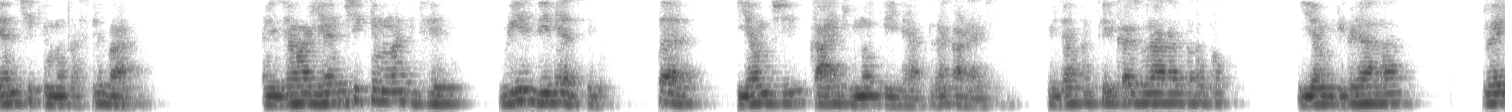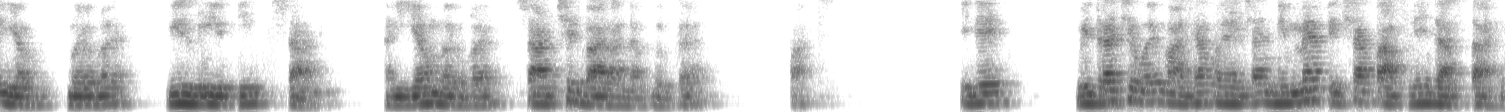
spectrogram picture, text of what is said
एन ची किंमत असते बारा. आणि जेव्हा एन ची किंमत इथे वीस दिली असेल तर यम ची काय किंमत येईल हे आपल्याला काढायची म्हणजे आपण तिरकाच गुणाकार करतो. यम तिकडे आला ट्वेल्व यम बरोबर वीस गुणिले तीन साठ. आणि यम बरोबर साठशे बारा आला उत्तर पाच. इथे मित्राचे वय माझ्या वयाच्या निम्म्यापेक्षा पाचने जास्त आहे.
